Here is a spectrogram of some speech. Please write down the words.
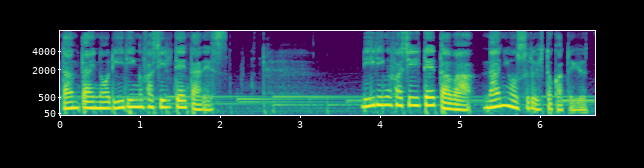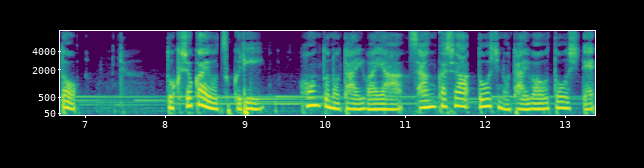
団体のリーディングファシリテーターです。リーディングファシリテーターは何をする人かというと、読書会を作り、本との対話や参加者同士の対話を通して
